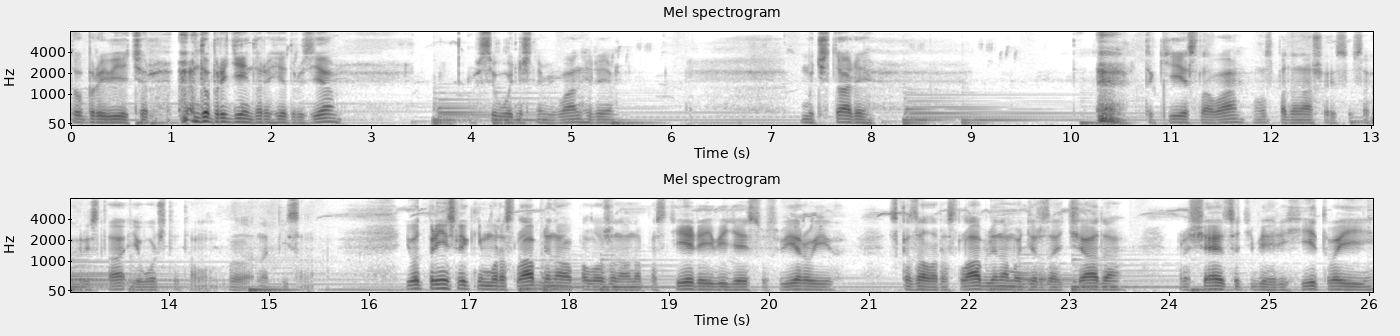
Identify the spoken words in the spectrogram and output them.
Добрый вечер, добрый день, дорогие друзья. В сегодняшнем Евангелии мы читали такие слова Господа нашего Иисуса Христа, и вот что там было написано. И вот принесли к нему расслабленного, положенного на постели, и, видя Иисус веру их, сказал расслабленному, дерзай чада, прощаются тебе грехи твои,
